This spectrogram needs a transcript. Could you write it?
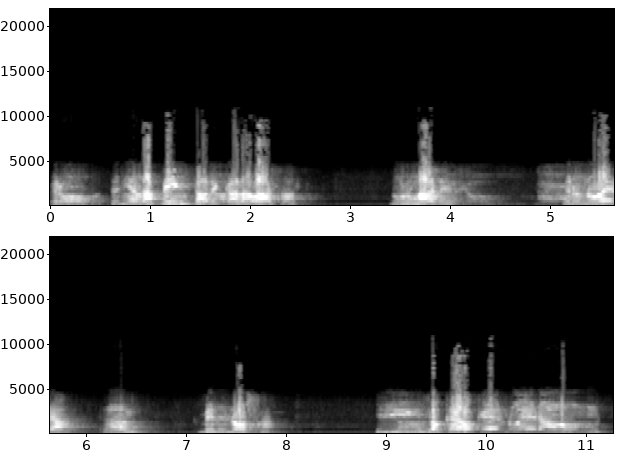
Pero tenían la pinta de calabazas normales, pero no era, eran venenosas. Y yo creo que él no era un,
